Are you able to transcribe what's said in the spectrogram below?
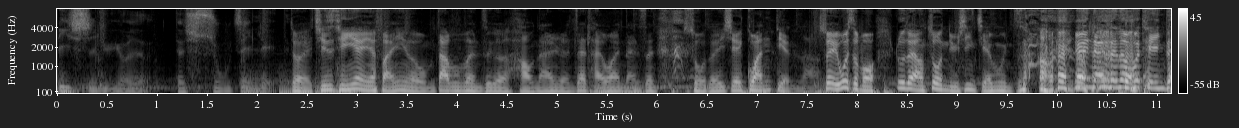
历史旅游的。的书这一类的，对，其实庭燕也反映了我们大部分这个好男人在台湾男生 所的一些观点啦。所以为什么陆队长做女性节目，你知道？因为男生都不听的。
